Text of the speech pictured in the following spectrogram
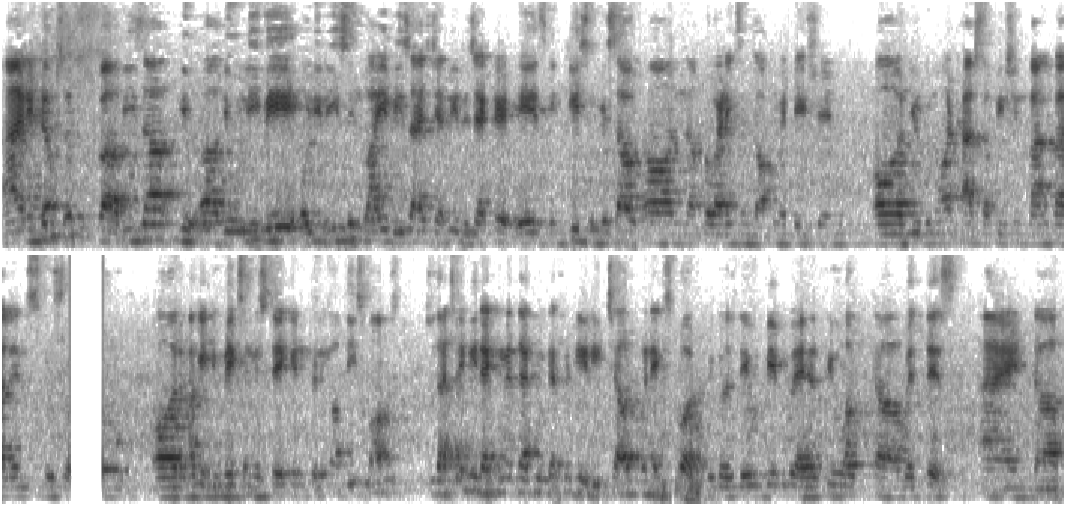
And in terms of uh, visa, you, uh, the only way, only reason why visa is generally rejected is in case you miss out on uh, providing some documentation, or you do not have sufficient bank balance to show, or again you make some mistake in filling out these forms. So that's why we recommend that you definitely reach out to an expert because they would be able to help you out uh, with this. And uh,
